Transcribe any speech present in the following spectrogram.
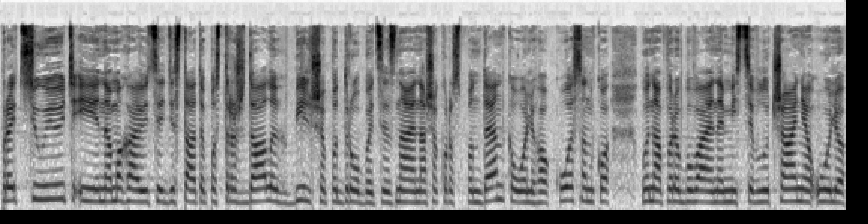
працюють і намагаються дістати постраждалих. Більше подробиць знає наша кореспондентка Ольга Косенко. Вона перебуває на місці влучання. Олю,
